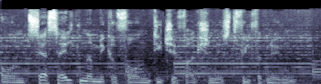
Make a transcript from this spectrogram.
und sehr selten am Mikrofon DJ Functionist. Viel Vergnügen.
